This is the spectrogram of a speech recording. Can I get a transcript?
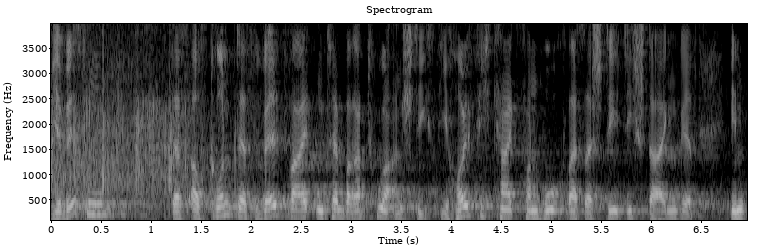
Wir wissen, dass aufgrund des weltweiten Temperaturanstiegs die Häufigkeit von Hochwasser stetig steigen wird. In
